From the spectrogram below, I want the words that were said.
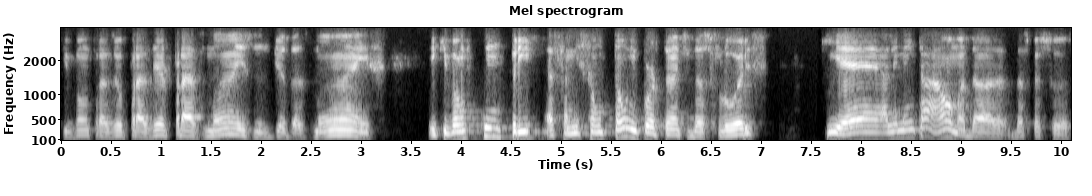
que vão trazer o prazer para as mães no Dia das Mães, e que vão cumprir essa missão tão importante das flores, que é alimentar a alma da, das pessoas.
